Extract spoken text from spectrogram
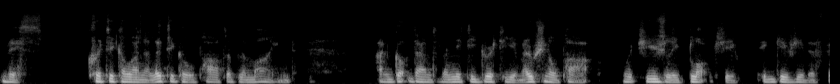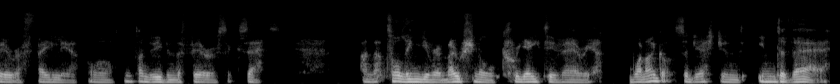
this critical analytical part of the mind and got down to the nitty gritty emotional part which usually blocks you. It gives you the fear of failure or sometimes even the fear of success. And that's all in your emotional, creative area. When I got suggestions into there,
